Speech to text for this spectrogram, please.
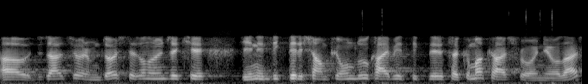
e, düzeltiyorum 4 sezon önceki yenildikleri, şampiyonluğu kaybettikleri takıma karşı oynuyorlar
